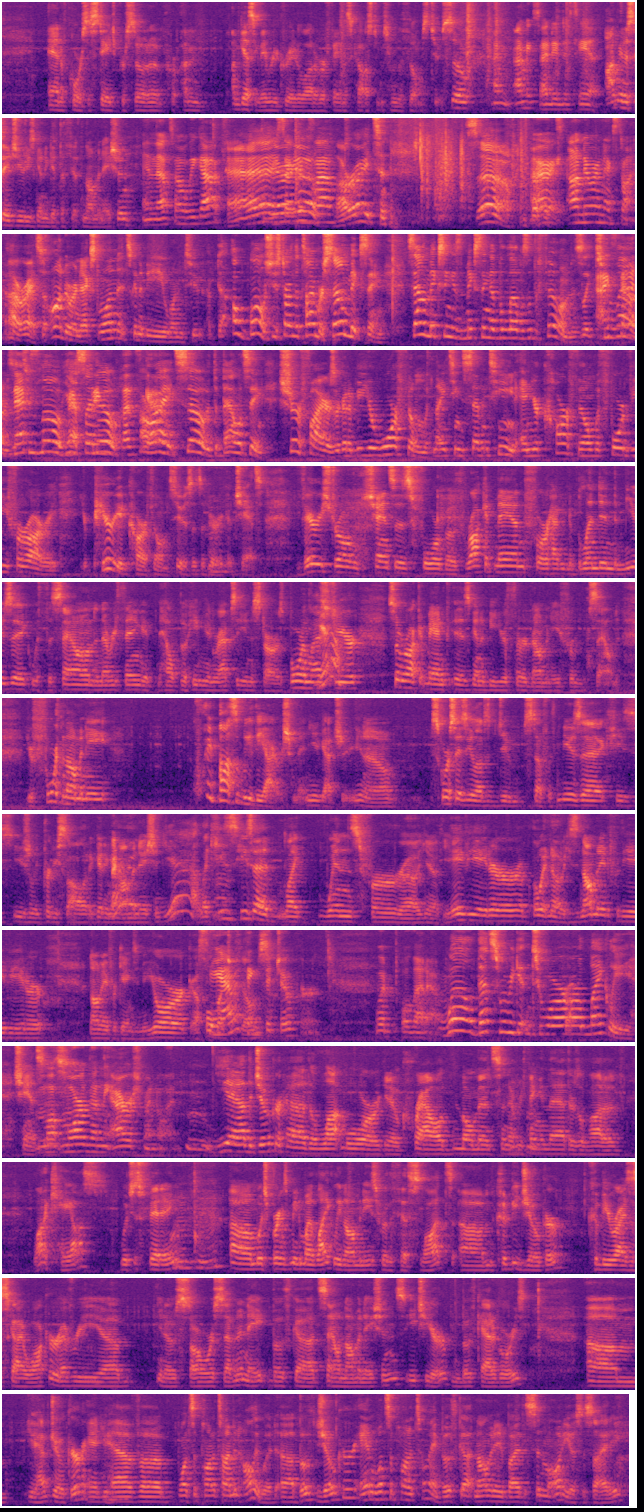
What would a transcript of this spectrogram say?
and of course a stage persona. I'm, I'm guessing they recreated a lot of her famous costumes from the films too. So I'm, I'm excited to see it. I'm gonna say Judy's gonna get the fifth nomination. And that's all we got. Hey, there we go. left. All right. So. All right, on to our next one. All right, so on to our next one. It's going to be one, two. Oh, whoa, she's starting the timer. Sound mixing. Sound mixing is the mixing of the levels of the film. It's like I too said loud. Is it too low? Yes, I know. Let's All go. right, so the balancing. Surefires are going to be your war film with 1917 and your car film with Ford v Ferrari. Your period car film, too, so it's a very mm. good chance. Very strong chances for both Rocketman for having to blend in the music with the sound and everything. It helped Bohemian Rhapsody and A Star is Born last Yeah. year. So Rocketman is going to be your third nominee from sound. Your fourth nominee, quite possibly The Irishman. You got your, you know, Scorsese loves to do stuff with music. He's usually pretty solid at getting a nomination. Yeah, like he's he's had like wins for uh, you know The Aviator. Oh wait, no, he's nominated for The Aviator, nominated for Gangs in New York, a whole See, bunch I of would think the Joker would pull that out. well, that's where we get into our, our likely chances. Mo- more than the Irishman would. Yeah, the Joker had a lot more, you know, crowd moments and everything in that. There's a lot of, a lot of chaos, which is fitting. Um, which brings me to my likely nominees for the fifth slot. Um, could be Joker, could be Rise of Skywalker. Every, uh, you know, Star Wars seven and eight both got sound nominations each year in both categories. Um, you have Joker and you have uh, Once Upon a Time in Hollywood. Uh, both Joker and Once Upon a Time both got nominated by the Cinema Audio Society.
